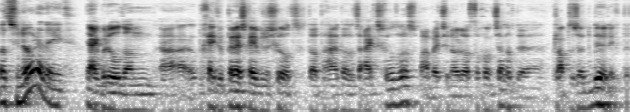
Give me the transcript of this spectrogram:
Wat Tsunoda deed. ja, ik bedoel, dan uh, geven Perez geven de schuld dat, hij, dat het zijn eigen schuld was. Maar bij Tsunoda was het toch gewoon hetzelfde. Klapte zo de deur dicht.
